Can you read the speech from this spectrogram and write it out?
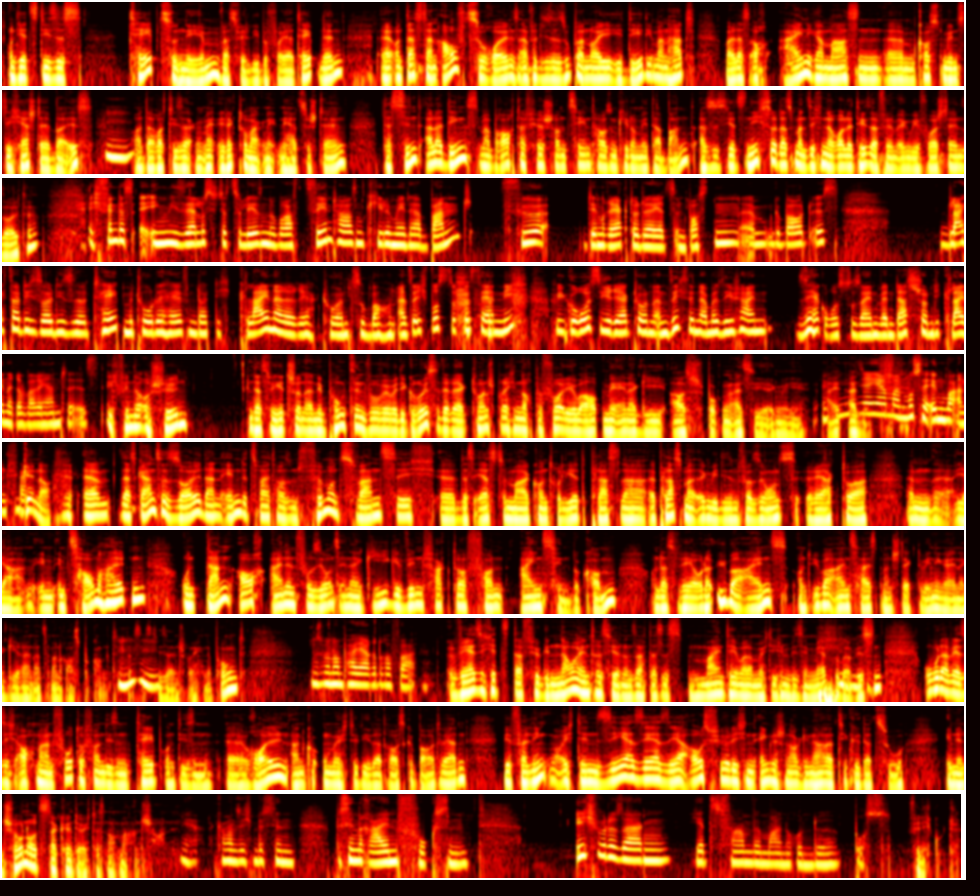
Und jetzt dieses, Tape zu nehmen, was wir liebevoll ja Tape nennen, äh, und das dann aufzurollen, ist einfach diese super neue Idee, die man hat, weil das auch einigermaßen ähm, kostengünstig herstellbar ist mhm. und daraus diese Elektromagneten herzustellen. Das sind allerdings, man braucht dafür schon 10.000 Kilometer Band. Also es ist jetzt nicht so, dass man sich eine Rolle Tesafilm irgendwie vorstellen sollte. Ich finde es irgendwie sehr lustig, das zu lesen. Du brauchst 10.000 Kilometer Band für den Reaktor, der jetzt in Boston ähm, gebaut ist. Gleichzeitig soll diese Tape-Methode helfen, deutlich kleinere Reaktoren zu bauen. Also ich wusste bisher nicht, wie groß die Reaktoren an sich sind, aber sie scheinen sehr groß zu sein, wenn das schon die kleinere Variante ist. Ich finde auch schön, dass wir jetzt schon an dem Punkt sind, wo wir über die Größe der Reaktoren sprechen, noch bevor die überhaupt mehr Energie ausspucken, als sie irgendwie. Also, naja, man muss ja irgendwo anfangen. Genau. Ähm, das Ganze soll dann Ende 2025 äh, das erste Mal kontrolliert Plasma, äh, Plasma irgendwie diesen Fusionsreaktor ähm, äh, ja im, im Zaum halten und dann auch einen Fusionsenergiegewinnfaktor von eins hinbekommen. Und das wäre oder über eins und über eins heißt, man steckt weniger Energie rein, als man rausbekommt. Mhm. Das ist dieser entsprechende Punkt. Müssen wir noch ein paar Jahre drauf warten. Wer sich jetzt dafür genauer interessiert und sagt, das ist mein Thema, da möchte ich ein bisschen mehr drüber wissen, oder wer sich auch mal ein Foto von diesem Tape und diesen äh, Rollen angucken möchte, die da draus gebaut werden, wir verlinken euch den sehr, sehr, sehr ausführlichen englischen Originalartikel dazu in den Shownotes, da könnt ihr euch das nochmal anschauen. Ja, da kann man sich ein bisschen, bisschen reinfuchsen. Ich würde sagen, jetzt fahren wir mal eine Runde Bus. Finde ich gut.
